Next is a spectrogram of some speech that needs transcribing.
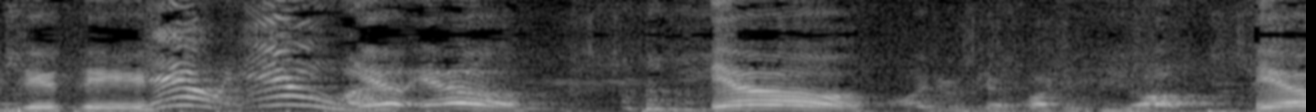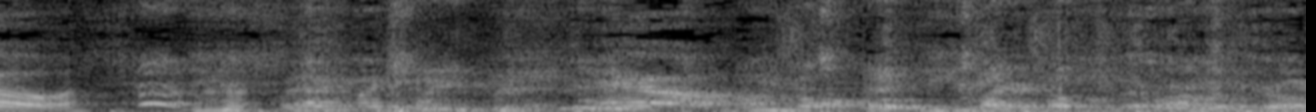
Yay, juicy. Ew, ew. Ew, ew. Ew. All I do is get fucking beat up. Ew. But how can I sleep? Ew. I'm so. Hey, you be by yourself over there. Or I'm with the girl.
